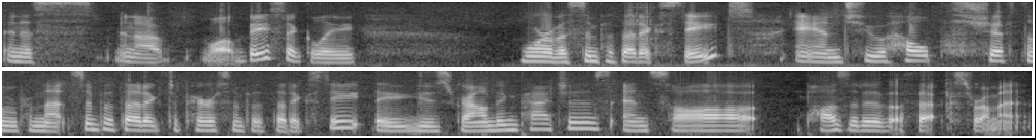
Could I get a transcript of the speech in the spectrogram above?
in a in a well basically more of a sympathetic state and to help shift them from that sympathetic to parasympathetic state they used grounding patches and saw positive effects from it.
